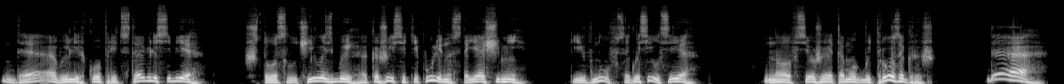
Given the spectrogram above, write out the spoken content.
«Да, вы легко представили себе, что случилось бы, окажись эти пули настоящими?» Кивнув, согласился я. «Но все же это мог быть розыгрыш, да,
